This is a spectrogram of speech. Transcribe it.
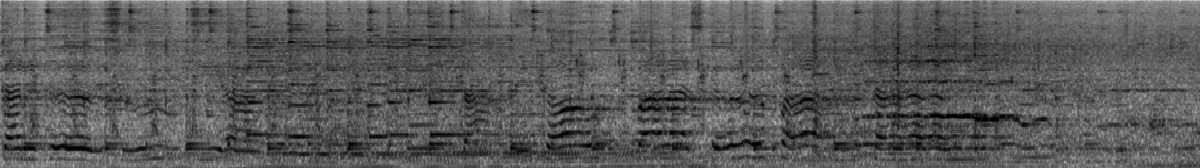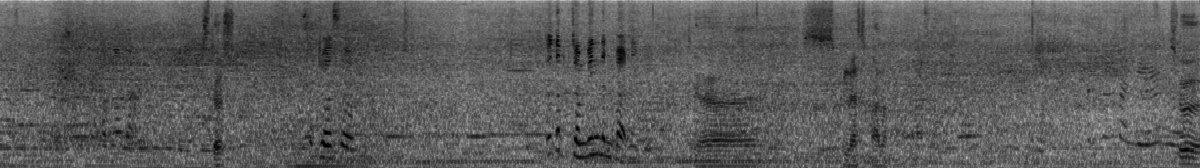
dan kesucian Tapi kau balas kepatan Terus Sedoso. Tetap jam pinten Pak niki? Ya 11 malam. Iya. Cuy.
